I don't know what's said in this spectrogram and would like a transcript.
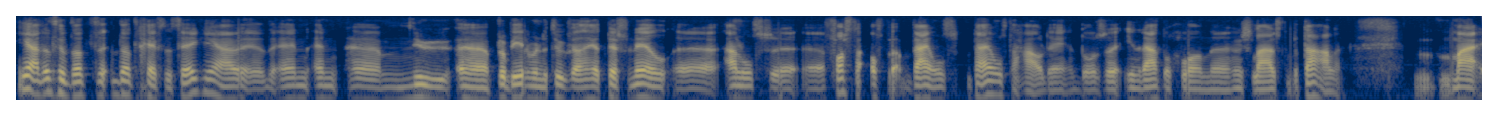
Ja, dat, dat, dat geeft het zeker. Ja. En, en um, nu uh, proberen we natuurlijk wel het personeel uh, aan ons uh, vast te, of bij ons, bij ons te houden. Door ze inderdaad nog gewoon hun salaris te betalen. Maar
